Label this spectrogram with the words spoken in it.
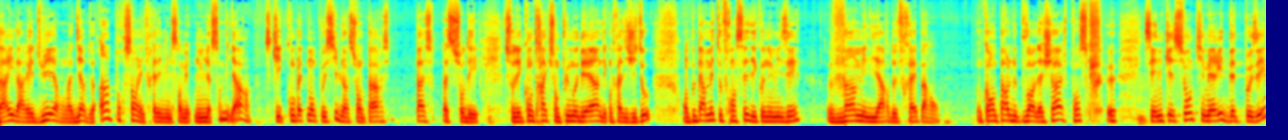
arrive à réduire, on va dire, de 1% les frais des 1900 milliards, ce qui est complètement possible hein, si on part passe, sur, des, sur des contrats qui sont plus modernes, des contrats digitaux, on peut permettre aux Français d'économiser 20 milliards de frais par an. Donc quand on parle de pouvoir d'achat, je pense que c'est une question qui mérite d'être posée.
